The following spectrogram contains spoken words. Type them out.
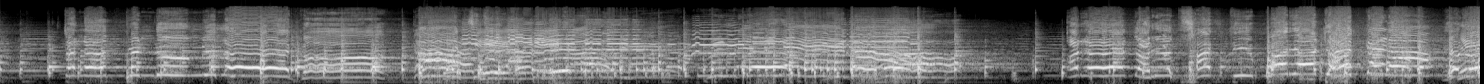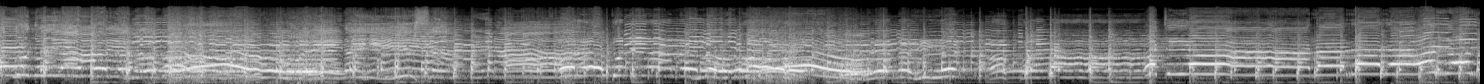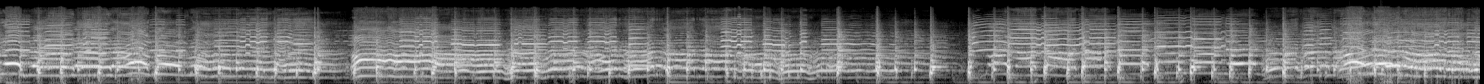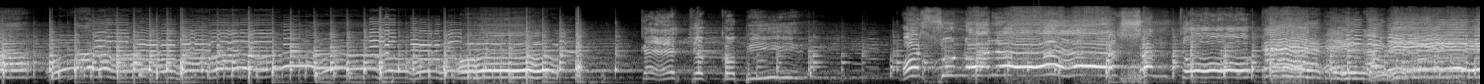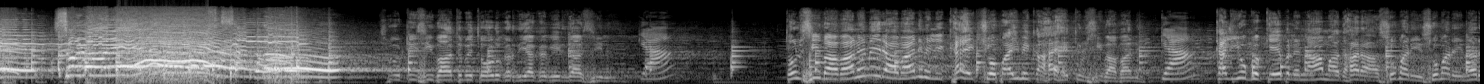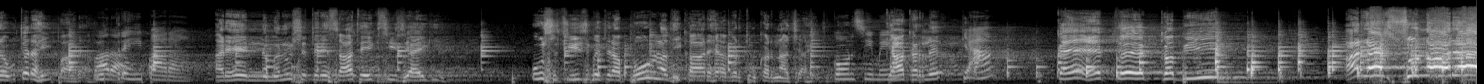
तुलसी बाबा ने भी रामायण में लिखा है एक चौपाई में कहा है तुलसी बाबा ने। क्या? कलयुग केवल नाम आधारा सुमरी सुमरी नर उतर ही पारा। उतर ही पा रहा अरे न मनुष्य तेरे साथ एक चीज़ आएगी उस चीज़ में तेरा पूर्ण अधिकार है अगर तू करना चाहे तो। कौन सी में? क्या कर ले? क्या? कहते कबीर। अरे सुनो रे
